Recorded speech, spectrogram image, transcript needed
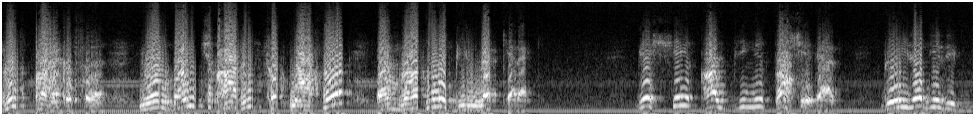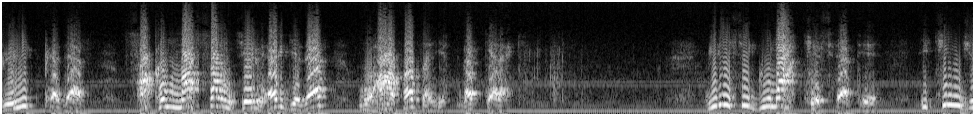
rızk kaygısı, yoldan çıkarır çok nafı, emradını bilmek gerek. Beş şey kalbini taş eder, böyledir büyük peder, sakınmazsan cevher gider, muhafaza etmek gerek. Birisi günah kesreti, ikinci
